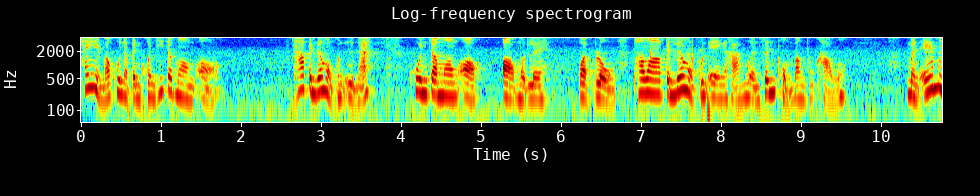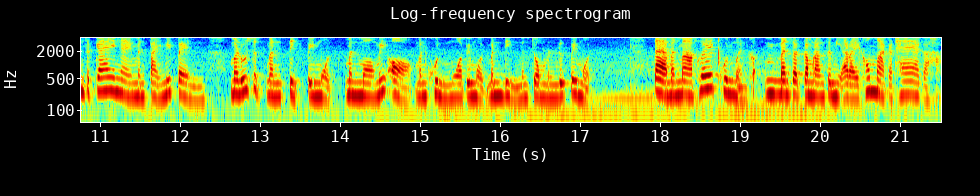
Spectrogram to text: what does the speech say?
ให้เห็นว่าคุณเป็นคนที่จะมองออก ถ้าเป็นเรื่องของคนอื่นนะ คุณจะมองออกออกหมดเลยปลอดโปร่งพอมาเป็นเรื่องของคุณเองอะค่ะเหมือนเส้นผมบางภูเขา เหมือนเอ๊ะมันจะแก้ยังไงมันไปไม่เป็น มันรู้สึกมันติดไปหมด มันมองไม่ออก มันขุ่นมัวไปหมด มันดิ่งมันจมมันลึกไปหมด แต่มันมาเพื่อให้คุณเหมือนมันจะกำลังจะมีอะไรเข้ามากระแทกอะค่ะ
